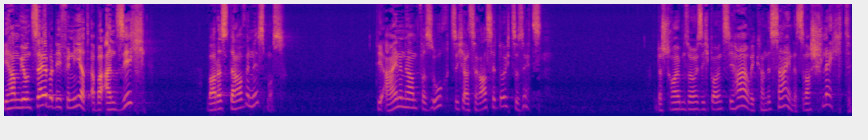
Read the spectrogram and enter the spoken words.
Die haben wir uns selber definiert. Aber an sich war das Darwinismus. Die einen haben versucht, sich als Rasse durchzusetzen. Und da sträuben sich bei uns die Haare. Wie kann das sein? Das war schlecht.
